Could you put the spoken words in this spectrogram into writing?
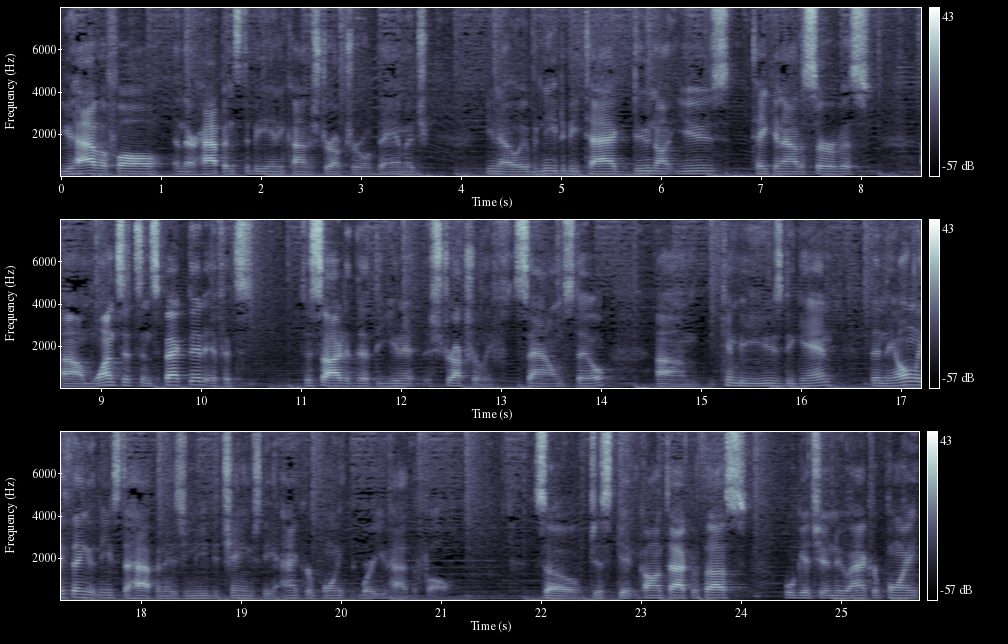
you have a fall and there happens to be any kind of structural damage, you know, it would need to be tagged, do not use, taken out of service. Um, once it's inspected, if it's decided that the unit is structurally sound still, um, can be used again, then the only thing that needs to happen is you need to change the anchor point where you had the fall. So just get in contact with us. We'll get you a new anchor point,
